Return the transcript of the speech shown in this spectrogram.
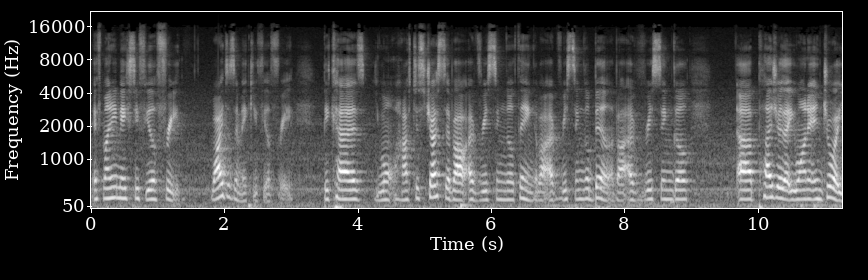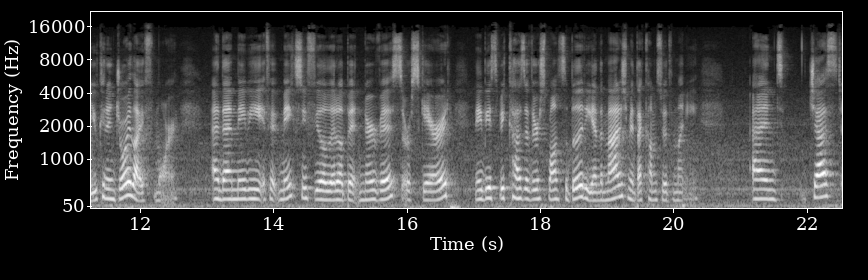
If money makes you feel free, why does it make you feel free? Because you won't have to stress about every single thing, about every single bill, about every single uh, pleasure that you want to enjoy. You can enjoy life more. And then maybe if it makes you feel a little bit nervous or scared, maybe it's because of the responsibility and the management that comes with money. And just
